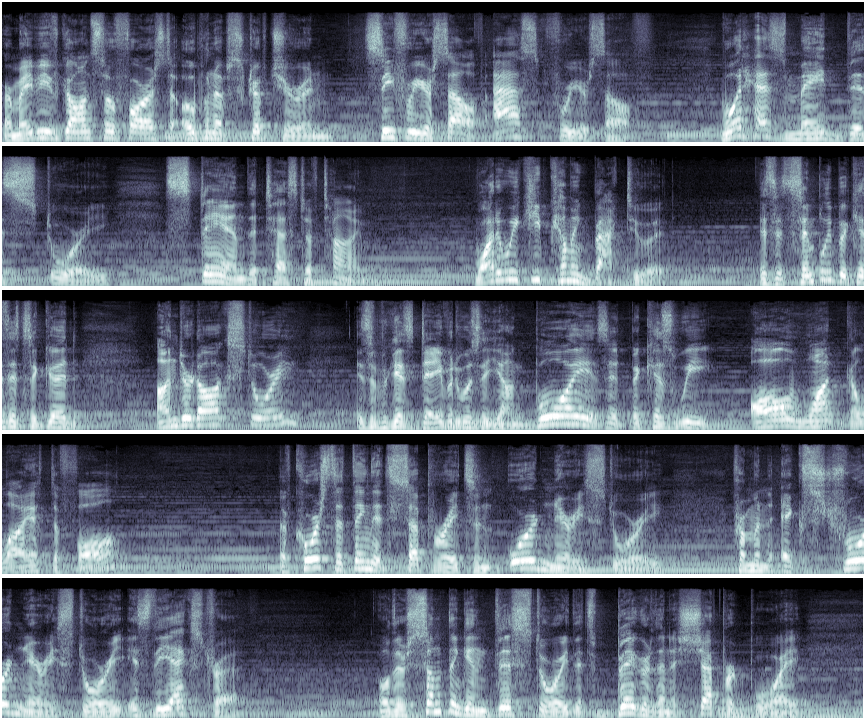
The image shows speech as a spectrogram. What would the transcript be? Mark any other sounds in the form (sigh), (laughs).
Or maybe you've gone so far as to open up scripture and see for yourself, ask for yourself, what has made this story stand the test of time? Why do we keep coming back to it? Is it simply because it's a good underdog story? Is it because David was a young boy? Is it because we all want Goliath to fall? Of course, the thing that separates an ordinary story from an extraordinary story is the extra. Well, there's something in this story that's bigger than a shepherd boy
